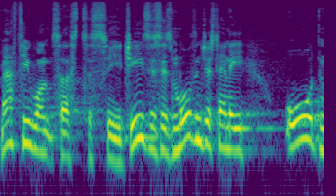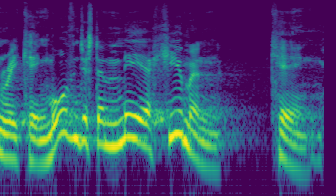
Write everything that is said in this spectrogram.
Matthew wants us to see Jesus is more than just any ordinary king, more than just a mere human king.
